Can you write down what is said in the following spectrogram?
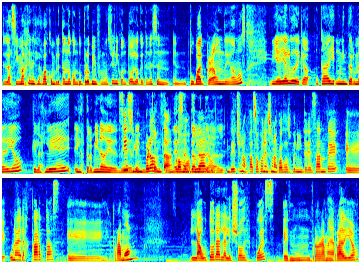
las imágenes las vas completando con tu propia información y con todo lo que tenés en, en tu background, digamos, y hay algo de que acá hay un intermedio que las lee y las termina de... de- Sí, su de- impronta, como, Exactamente. claro. De hecho, nos pasó con eso una cosa súper interesante. Eh, una de las cartas, eh, Ramón, la autora la leyó después en un programa de radio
